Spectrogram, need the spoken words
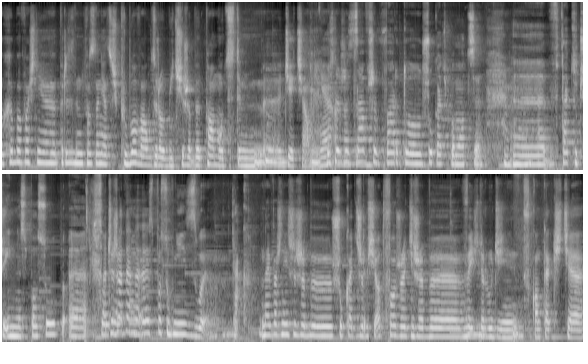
e, chyba właśnie prezydent Poznania coś próbował zrobić, żeby pomóc tym e, dzieciom, nie? Myślę, że to- zawsze warto szukać pomocy e, w taki czy inny sposób. E, Znaczy żaden e, sposób nie jest zły. Tak. Najważniejsze, żeby szukać, żeby się otworzyć, żeby wyjść do ludzi w kontekście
